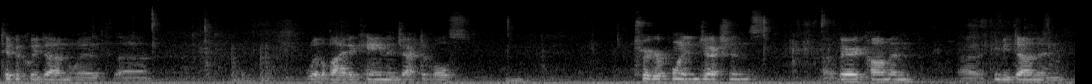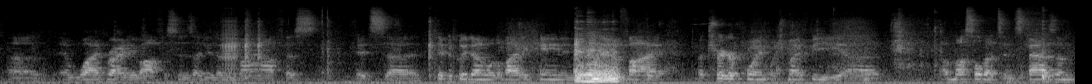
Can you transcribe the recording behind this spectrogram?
typically done with uh, with lidocaine injectables. Trigger point injections, uh, very common Uh, can be done in uh, a wide variety of offices. I do them in my office. It's uh, typically done with lidocaine and you identify a trigger point, which might be uh, a muscle that's in spasm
